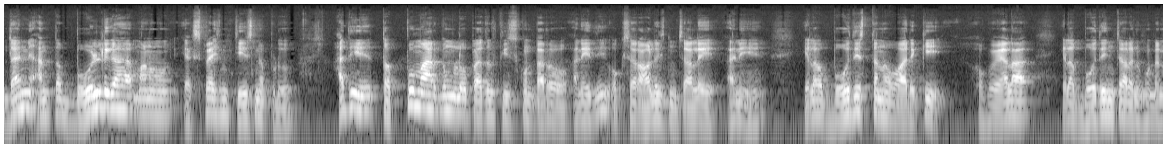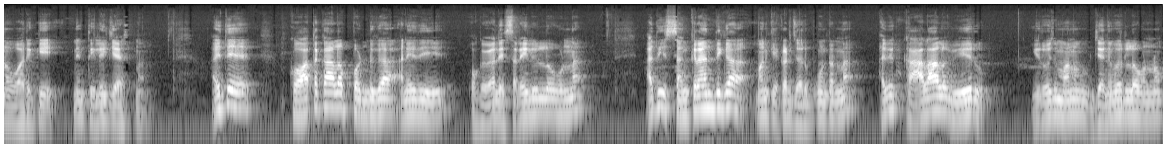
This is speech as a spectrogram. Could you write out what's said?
దాన్ని అంత బోల్డ్గా మనం ఎక్స్ప్రెషన్ చేసినప్పుడు అది తప్పు మార్గంలో ప్రజలు తీసుకుంటారో అనేది ఒకసారి ఆలోచించాలి అని ఇలా బోధిస్తున్న వారికి ఒకవేళ ఇలా బోధించాలనుకుంటున్న వారికి నేను తెలియజేస్తున్నాను. అయితే కోతకాల పండుగ అనేది ఒకవేళ ఇస్రాయేలీలో ఉన్నా అది సంక్రాంతిగా మనకి ఇక్కడ జరుపుకుంటున్నా అవి కాలాలు వేరు. ఈరోజు మనం జనవరిలో ఉన్నాం.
